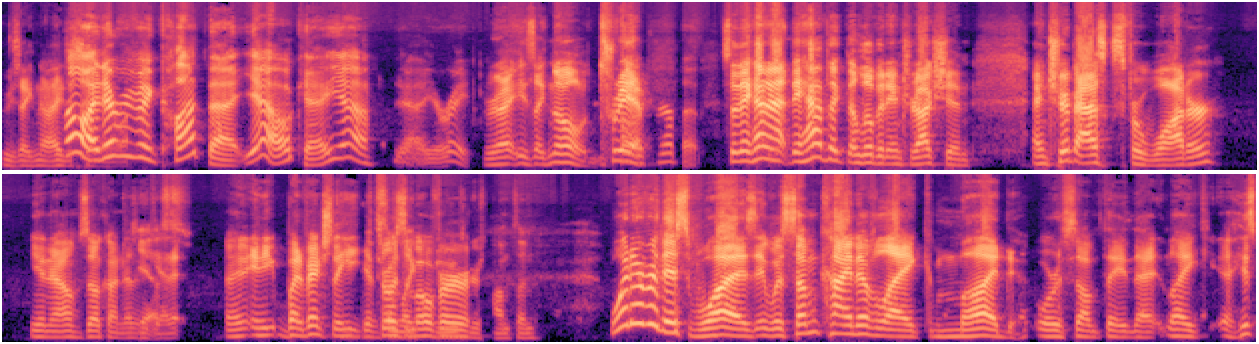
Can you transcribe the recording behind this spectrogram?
He's like, "No, I just Oh, I never wrong." even caught that. Yeah, okay. Yeah. Yeah, you're right. right." He's like, "No, Trip." So they kind of they have like a little bit of introduction, and Trip asks for water. You know, Zolkan doesn't Yes. get it, and, and he, but eventually he Gives throws like, him over or something. Whatever this was. It was some kind of like mud or something that like his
